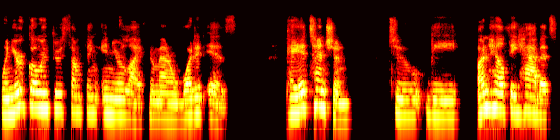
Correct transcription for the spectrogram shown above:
When you're going through something in your life, no matter what it is, pay attention to the unhealthy habits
